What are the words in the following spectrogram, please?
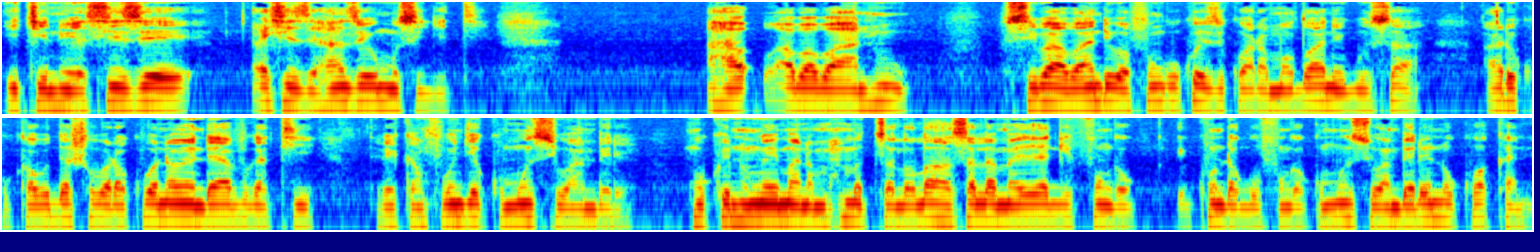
ikintu yasize ashyize hanze y'umusigiti. Aba bantu si ba bandi bafunga ukwezi kwa ramadani gusa ariko ukaba udashobora kubona wenda yavuga ati reka mfunge ku munsi wa mbere. Nk'uko intumwa y'imana muhammad sallallahu alaihi wasallam yajyaga ikunda gufunga ku munsi wa mbere no kuwa kane.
